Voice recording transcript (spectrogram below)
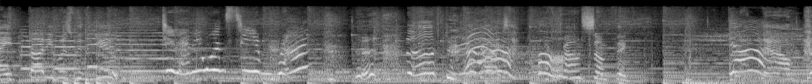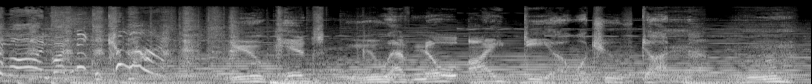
I thought he was with you. Did anyone see him run? Guys, I ah! found something. Yeah. Now, come on, but Nicky, come on! You kids, you have no idea what you've done. Hmm?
